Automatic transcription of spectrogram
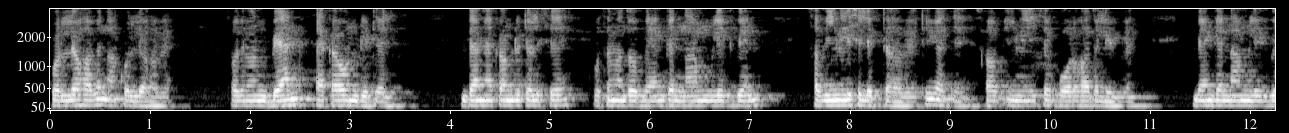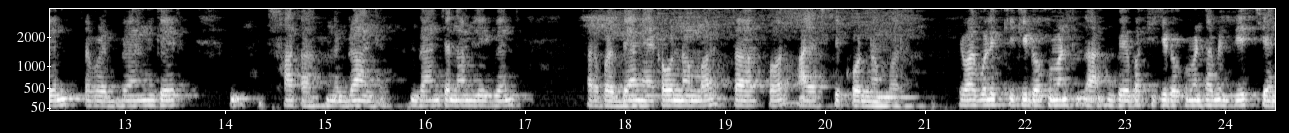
করলেও হবে না করলেও হবে। তো যেমন bank account details bank account ডিটেলসে প্রথমে তো ব্যাংকের নাম লিখবেন, সব ইংলিশে লিখতে হবে, ঠিক আছে? সব ইংলিশে বড় হাতে লিখবেন। ব্যাংকের নাম লিখবেন, তারপরে ব্যাংকের শাখা মানে ব্রাঞ্চ ব্রাঞ্চের নাম লিখবেন, তারপর ব্যাঙ্ক অ্যাকাউন্ট নাম্বার তারপর আইএফসি কোড নাম্বার এবার বলি কী কী ডকুমেন্টস লাগবে বা কী কী ডকুমেন্টস আপনি দিচ্ছেন,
